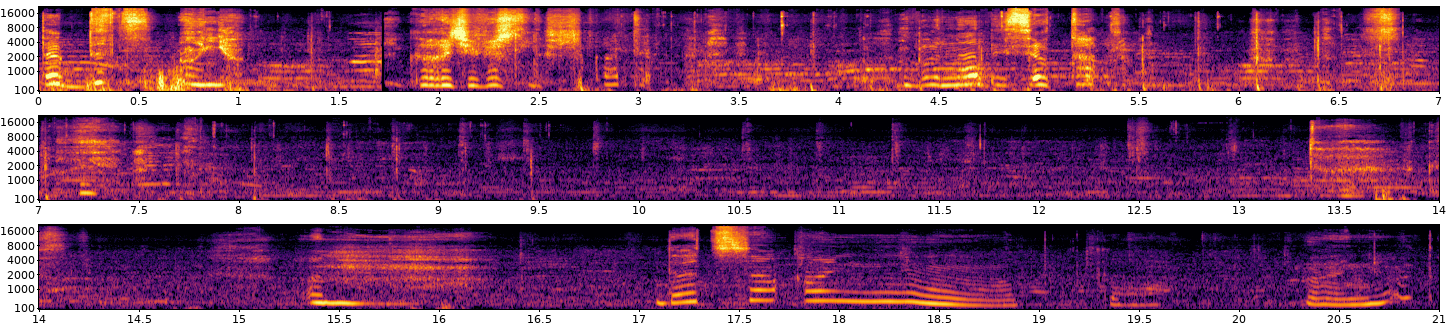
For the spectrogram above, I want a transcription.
Так, де Аня? Коротше, пішли шукати. Отак. Так. Ем, Де це Анютка? Анютка,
